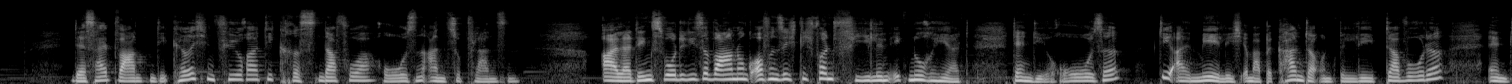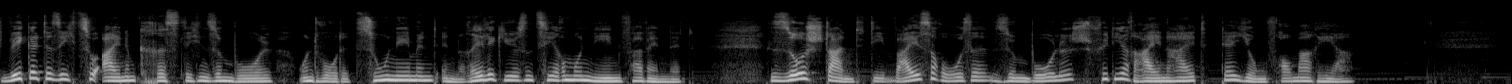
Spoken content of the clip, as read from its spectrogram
Deshalb warnten die Kirchenführer die Christen davor, Rosen anzupflanzen. Allerdings wurde diese Warnung offensichtlich von vielen ignoriert, denn die Rose die allmählich immer bekannter und beliebter wurde, entwickelte sich zu einem christlichen Symbol und wurde zunehmend in religiösen Zeremonien verwendet. So stand die weiße Rose symbolisch für die Reinheit der Jungfrau Maria.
